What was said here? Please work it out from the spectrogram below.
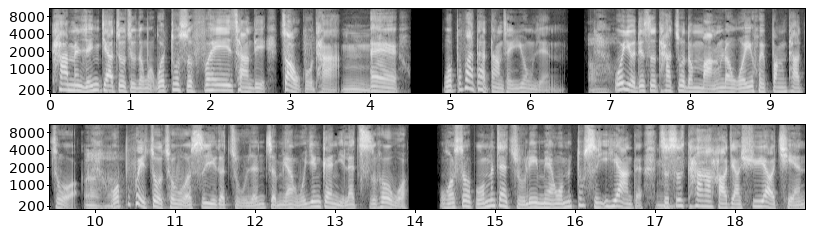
他们人家做这种，我都是非常的照顾他。嗯，哎，我不把他当成佣人，哦，我有的时候他做的忙了，我也会帮他做。嗯，我不会做出我是一个主人怎么样，我应该你来伺候我。我说我们在组里面，我们都是一样的，嗯只是他好像需要钱，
